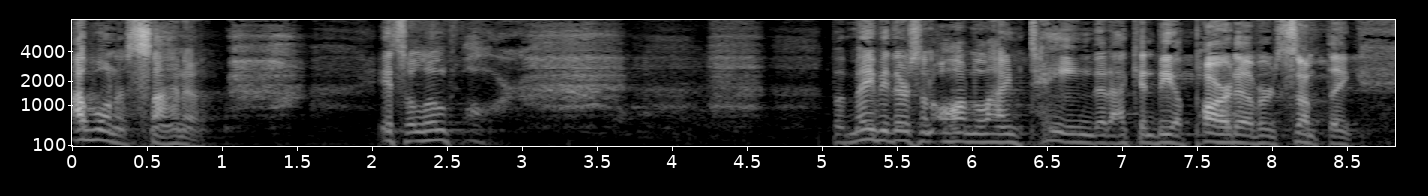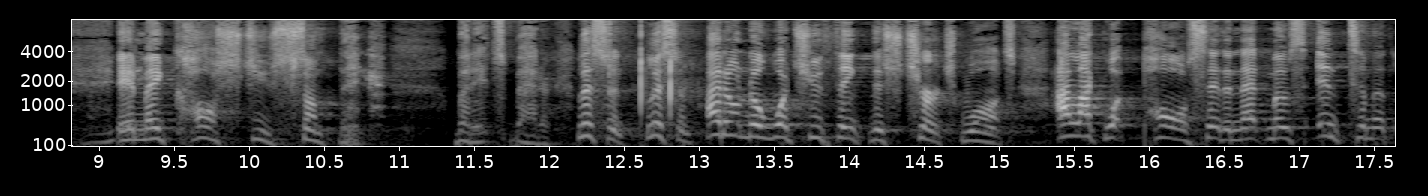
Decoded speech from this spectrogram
I want to sign up. It's a little far. But maybe there's an online team that I can be a part of or something. It may cost you something, but it's better. Listen, listen, I don't know what you think this church wants. I like what Paul said in that most intimate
